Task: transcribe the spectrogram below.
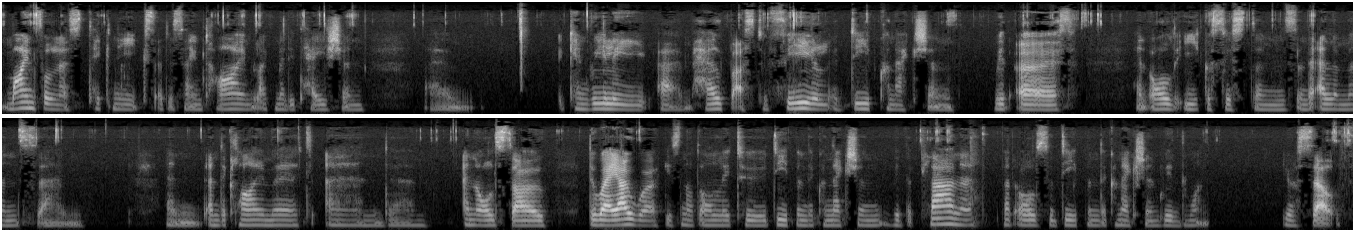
mindfulness techniques at the same time, like meditation, um, can really um, help us to feel a deep connection with Earth and all the ecosystems and the elements um, and and the climate and um, and also the way I work is not only to deepen the connection with the planet, but also deepen the connection with one yourself.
